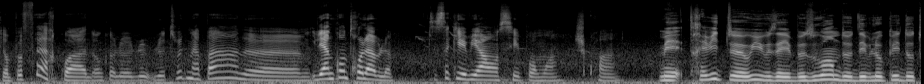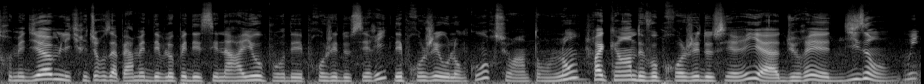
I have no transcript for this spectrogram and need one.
qu'on peut faire. Quoi. Donc le, le, le truc n'a pas de... Il est incontrôlable. C'est ça qui est bien aussi pour moi, je crois. Mais très vite, oui, vous avez besoin de développer d'autres médiums. L'écriture vous a permis de développer des scénarios pour des projets de série, des projets au long cours sur un temps long. Je crois qu'un de vos projets de série a duré 10 ans. Oui.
